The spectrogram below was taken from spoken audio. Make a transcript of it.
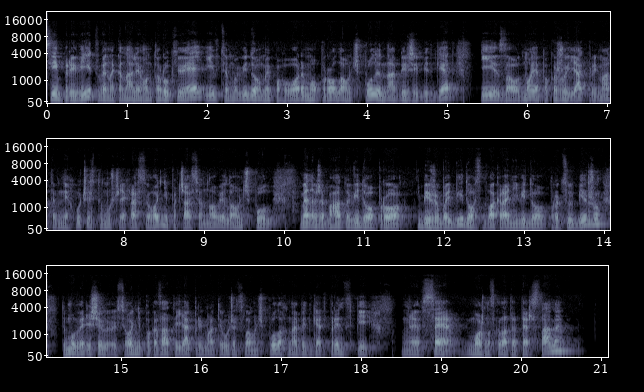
Всім привіт! Ви на каналі Гонтарук.ua і в цьому відео ми поговоримо про лаунчпули на біржі BitGet і заодно я покажу, як приймати в них участь, тому що якраз сьогодні почався новий лаунчпул. У мене вже багато відео про біржу Bybit, ось два крайні відео про цю біржу, тому вирішив сьогодні показати, як приймати участь в лаунчпулах на BitGet. В принципі, е, все можна сказати те ж саме.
